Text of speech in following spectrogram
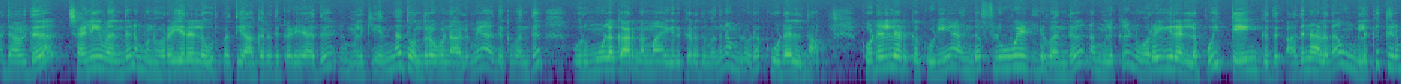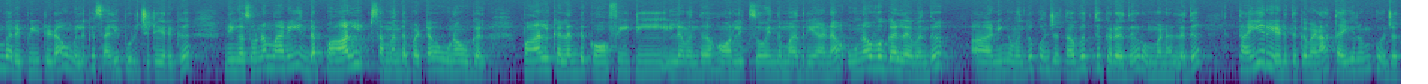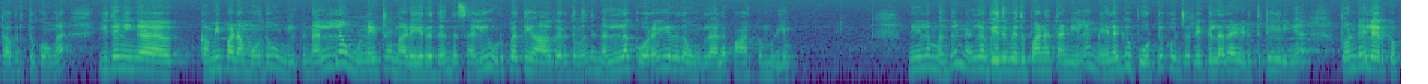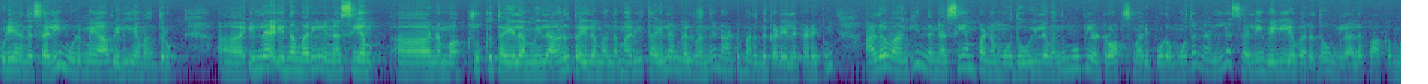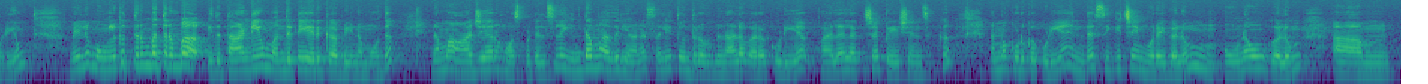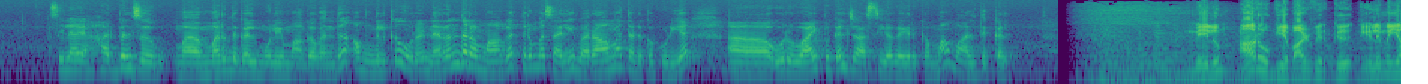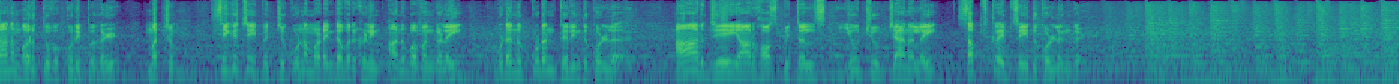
அதாவது சளி வந்து நம்ம நுரையீரலில் உற்பத்தி ஆகிறது கிடையாது. நம்மளுக்கு என்ன தொந்தரவுனாலுமே அதுக்கு வந்து ஒரு மூல காரணமாக இருக்கிறது வந்து நம்மளோட குடல் தான். குடலில் இருக்கக்கூடிய அந்த ஃப்ளூயிட் வந்து நம்மளுக்கு நுரையீரலில் போய் தேங்குது. அதனால தான் உங்களுக்கு திரும்ப ரிப்பீட்டடாக உங்களுக்கு சளி பிடிச்சிட்டே இருக்குது நீங்கள் சொன்ன மாதிரி இந்த பால் சம்மந்தப்பட்ட உணவுகள் பால் கலந்து காஃபி டீ இல்லை வந்து ஹார்லிக்ஸோ இந்த மாதிரியான உணவுகளை வந்து நீங்கள் வந்து கொஞ்சம் தவிர்த்துக்கிறது ரொம்ப நல்லது. தயிர் எடுத்துக்க வேணாம். தயிரும் கொஞ்சம் தவிர்த்துக்கோங்க. இதை நீங்கள் கம்மி பண்ணும் போது உங்களுக்கு நல்ல முன்னேற்றம் அடைகிறது இந்த சளி உற்பத்தி ஆகிறது வந்து நல்லா குறையிறத உங்களால் பார்க்க முடியும். மேலும் வந்து நல்ல வெது வெதுப்பான தண்ணியில் மிளகு போட்டு கொஞ்சம் ரெகுலராக எடுத்துகிட்டே இருங்க. தொண்டையில் இருக்கக்கூடிய அந்த சளி முழுமையாக வெளியே வந்துடும் இல்லை இந்த மாதிரி நசியம் நம்ம சுக்கு தைலம் இல்லை அணு தைலம் அந்த மாதிரி தைலங்கள் வந்து நாட்டு மருந்து கடையில் கிடைக்கும். அதை வாங்கி இந்த நசியம் பண்ணும் போதோ இல்லை வந்து மூக்கில் ட்ராப்ஸ் மாதிரி போடும் போதோ நல்ல சளி வெளியே வரதை உங்களால் பார்க்க முடியும். மேலும் உங்களுக்கு திரும்ப திரும்ப இதை தாண்டியும் வந்துட்டே இருக்குது அப்படின்னும் போது நம்ம ஆர்ஜிஆர் ஹாஸ்பிட்டல்ஸில் இந்த மாதிரியான சளி தொந்தரவுகளால் வரக்கூடிய பல லட்ச பேஷண்ட்ஸுக்கு நம்ம கொடுக்கக்கூடிய இந்த சிகிச்சை முறைகளும் உணவுகளும் சில ஹர்பல்ஸ் ம மருந்துகள் மூலியமாக வந்து அவங்களுக்கு ஒரு நிரந்தரமாக திரும்ப சளி வராமல் தடுக்கக்கூடிய ஆஹ், ஒரு வாய்ப்புகள் ஜாஸ்தியாக இருக்கம்மா. வாழ்த்துக்கள். மேலும் ஆரோக்கிய வாழ்விற்கு எளிமையான மருத்துவ குறிப்புகள் மற்றும் சிகிச்சை பெற்று குணமடைந்தவர்களின் அனுபவங்களை உடனுக்குடன் தெரிந்து கொள்ள ஆர்ஜேஆர் ஹாஸ்பிட்டல்ஸ் யூடியூப் சேனலை சப்ஸ்கிரைப் செய்து கொள்ளுங்கள்.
